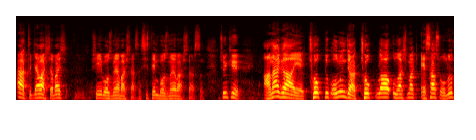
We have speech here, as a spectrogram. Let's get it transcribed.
artık yavaş yavaş şeyi bozmaya başlarsın. Sistemi bozmaya başlarsın. Çünkü ana gaye çokluk olunca çokluğa ulaşmak esas olur.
